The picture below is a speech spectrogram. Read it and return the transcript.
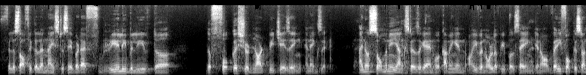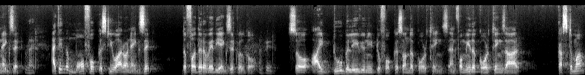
philosophical and nice to say, but I really believe the, the focus should not be chasing an exit. I know so many youngsters again who are coming in, or even older people saying, you know, very focused on exit. Right. I think the more focused you are on exit, the further away the exit will go. Agreed. So I do believe you need to focus on the core things. And for me, the core things are customer,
